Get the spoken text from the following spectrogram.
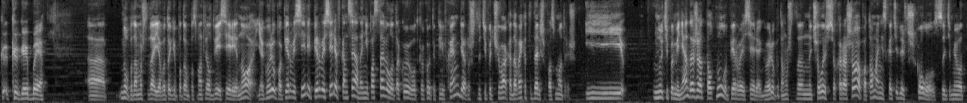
К- КГБ. А, ну, потому что, да, я в итоге потом посмотрел две серии, но я говорю, по первой серии, первая серия в конце, она не поставила такой вот какой-то клиффхенгер, что типа, чувак, а давай-ка ты дальше посмотришь. И ну, типа, меня даже оттолкнула первая серия, говорю, потому что началось все хорошо, а потом они скатились в школу с этими вот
